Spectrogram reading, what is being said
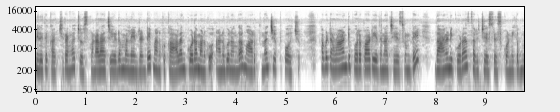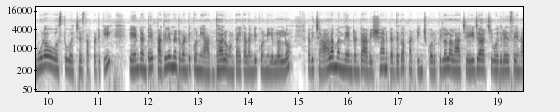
మీరైతే ఖచ్చితంగా చూసుకోండి. అలా చేయడం వల్ల ఏంటంటే మనకు కాలం కూడా మనకు అనుగుణంగా మారుతుందని చెప్పుకోవచ్చు. కాబట్టి అలాంటి పొరపాటు ఏదైనా చేస్తుంటే దానిని కూడా సరి చేసేసుకోండి. ఇక మూడవ వస్తువు వచ్చేటప్పటికి ఏంటంటే పగిలినటువంటి కొన్ని అద్దాలు ఉంటాయి కదండి కొన్ని ఇళ్ళలో అవి చాలామంది ఏంటంటే ఆ విషయాన్ని పెద్దగా పట్టించుకోరు. పిల్లలు అలా చేయి జార్చి వదిలేసిన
